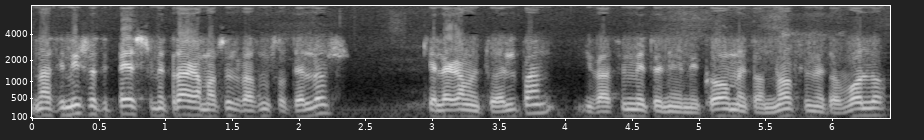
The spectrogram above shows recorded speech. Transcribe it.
να θυμίσω ότι πέσει μετράγαμε αυτούς τους βαθμούς στο τέλος και λέγαμε του έλειπαν. Οι βαθμοί με τον Ιωνικό, με τον Όφη, με τον Βόλο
